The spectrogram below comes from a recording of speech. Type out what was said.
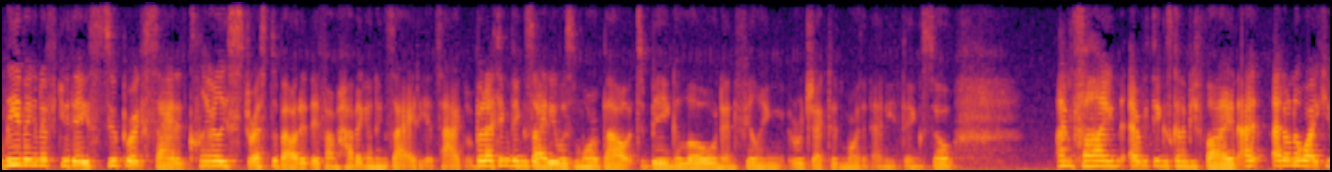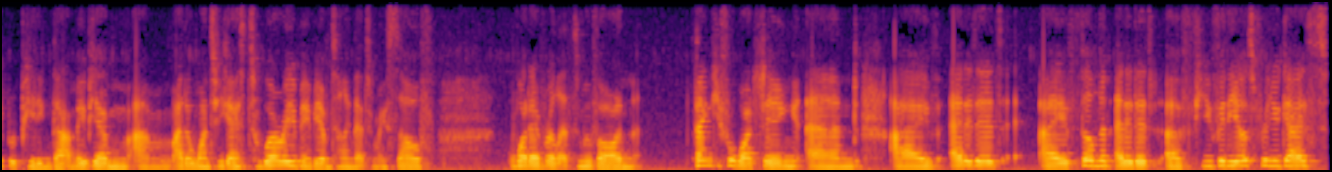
Leaving in a few days, super excited, clearly stressed about it if I'm having an anxiety attack. But I think the anxiety was more about being alone and feeling rejected more than anything. So I'm fine, everything's gonna be fine. I, I don't know why I keep repeating that. Maybe I'm, I don't want you guys to worry. Maybe I'm telling that to myself. Whatever, let's move on thank you for watching and I've edited I filmed and edited a few videos for you guys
